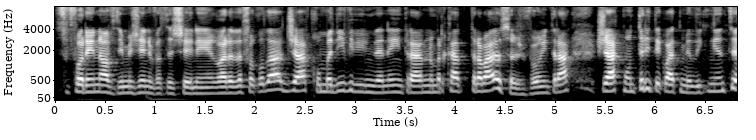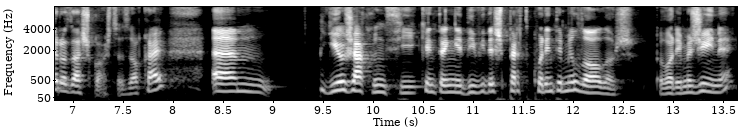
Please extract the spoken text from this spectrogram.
Se forem novos, imaginem vocês saírem agora da faculdade já com uma dívida e ainda nem entrar no mercado de trabalho, ou seja, vão entrar já com 34.500 euros às costas, ok? Um, e eu já conheci quem tenha dívidas perto de 40 mil dólares. Agora imaginem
